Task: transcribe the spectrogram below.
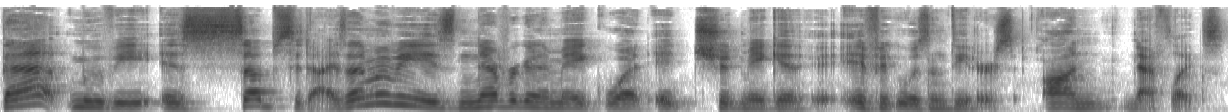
that movie is subsidized. That movie is never going to make what it should make it if it was in theaters on Netflix.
